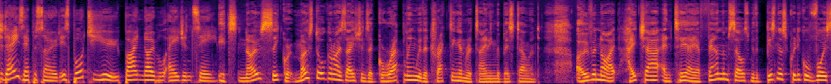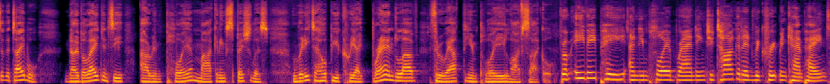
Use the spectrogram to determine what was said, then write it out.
Today's episode is brought to you by Noble Agency. It's no secret most organisations are grappling with attracting and retaining the best talent. Overnight, HR and TA have found themselves with a business critical voice at the table. Noble Agency are employer marketing specialists, ready to help you create brand love throughout the employee lifecycle. From EVP and employer branding to targeted recruitment campaigns,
